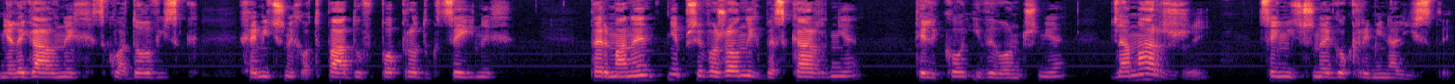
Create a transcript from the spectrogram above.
nielegalnych składowisk chemicznych odpadów poprodukcyjnych, permanentnie przywożonych bezkarnie tylko i wyłącznie dla marży cynicznego kryminalisty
